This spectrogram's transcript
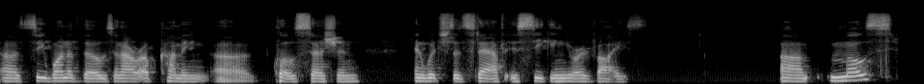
uh, see one of those in our upcoming uh, closed session in which the staff is seeking your advice. Um, most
